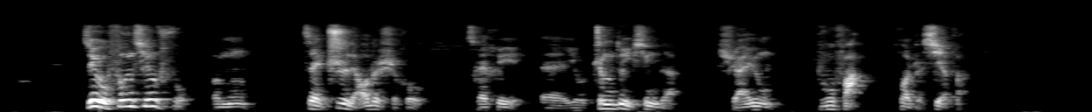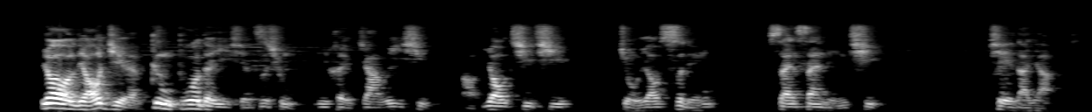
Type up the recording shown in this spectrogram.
只有分清楚，我们在治疗的时候才会呃有针对性的选用补法或者泻法。要了解更多的一些资讯，你可以加微信啊幺七七九幺四零三三零七，谢谢大家。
